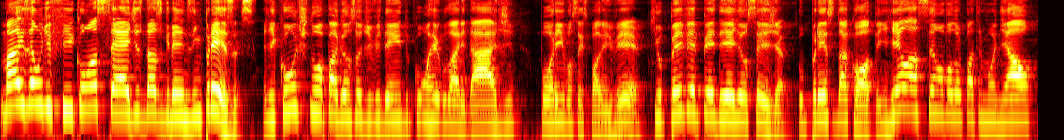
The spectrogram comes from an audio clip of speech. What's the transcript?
mas é onde ficam as sedes das grandes empresas. Ele continua pagando seu dividendo com regularidade, porém vocês podem ver que o PVP dele, ou seja, o preço da cota em relação ao valor patrimonial,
